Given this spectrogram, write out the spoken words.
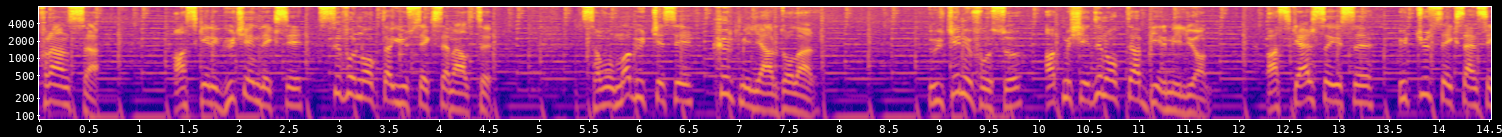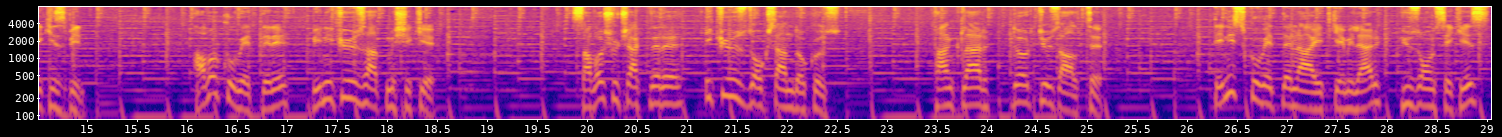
Fransa Askeri güç endeksi 0.186. Savunma bütçesi 40 milyar dolar. Ülke nüfusu 67.1 milyon. Asker sayısı 388 bin. Hava kuvvetleri 1262. Savaş uçakları 299. Tanklar 406. Deniz kuvvetlerine ait gemiler 118,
